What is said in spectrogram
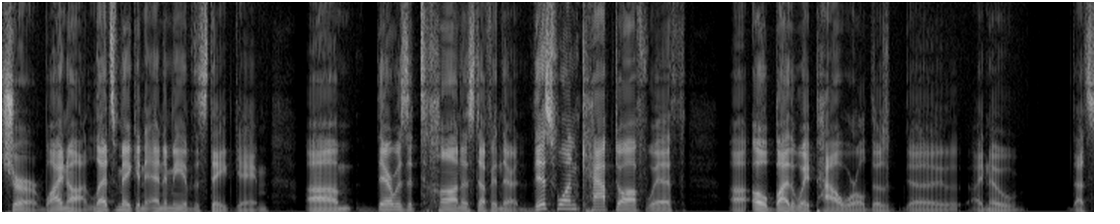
Sure, why not? Let's make an Enemy of the State game. Um, there was a ton of stuff in there. This one capped off with, uh, oh, by the way, Palworld. Those uh, I know that's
